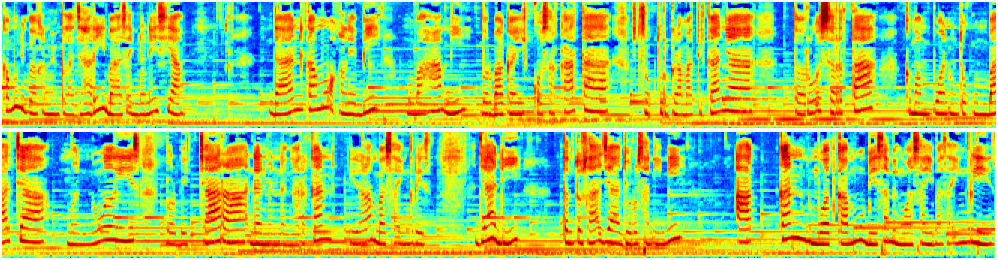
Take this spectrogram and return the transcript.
kamu juga akan mempelajari bahasa Indonesia. Dan kamu akan lebih memahami berbagai kosakata, struktur gramatikanya, terus serta kemampuan untuk membaca, menulis, berbicara, dan mendengarkan di dalam bahasa Inggris. Jadi, Tentu saja jurusan ini akan membuat kamu bisa menguasai bahasa Inggris.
